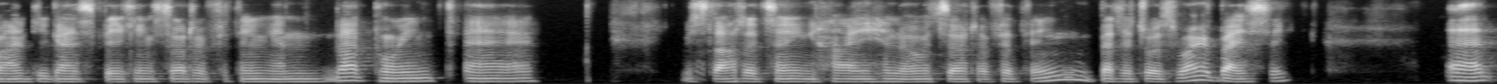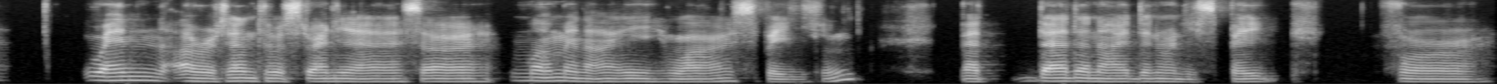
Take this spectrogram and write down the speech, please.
why aren't you guys speaking sort of thing. And that point uh, we started saying hi hello sort of a thing but it was very basic. And when i returned to australia so mom and i were speaking but dad and i didn't really speak for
